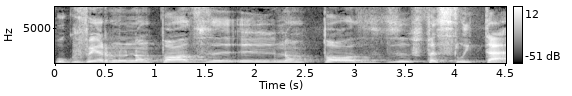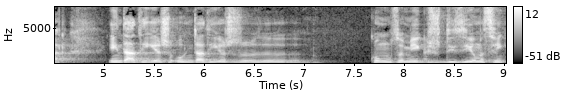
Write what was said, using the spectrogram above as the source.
o governo não pode, uh, não pode facilitar. Ainda há dias, ou ainda há dias com uns amigos, diziam-me assim:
